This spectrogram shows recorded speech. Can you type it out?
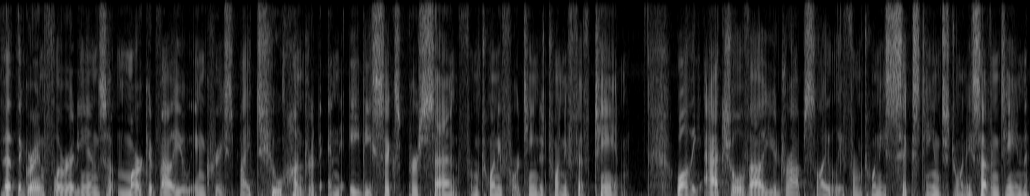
that the Grand Floridian's market value increased by 286% from 2014 to 2015. While the actual value dropped slightly from 2016 to 2017,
